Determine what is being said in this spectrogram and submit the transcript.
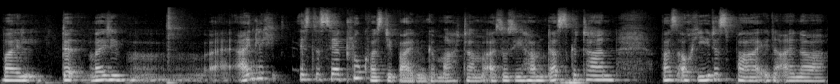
weil, weil sie eigentlich ist es sehr klug, was die beiden gemacht haben. Also sie haben das getan, was auch jedes Paar in einer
